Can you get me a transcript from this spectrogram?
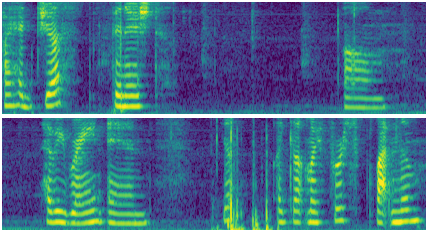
I had just finished um, Heavy Rain and yep, I got my first platinum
